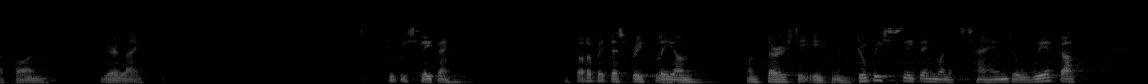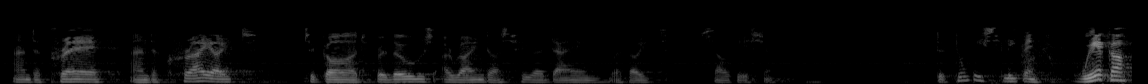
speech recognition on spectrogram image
upon your life. Don't be sleeping. We thought about this briefly on, on Thursday evening. Don't be sleeping when it's time to wake up and to pray and to cry out to God for those around us who are dying without salvation. Don't be sleeping. Wake up.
